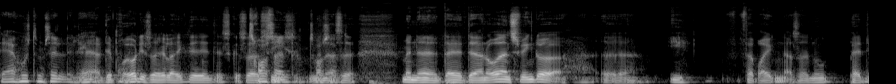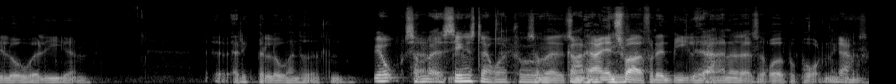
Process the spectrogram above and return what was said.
det er hos dem selv. Det ja, det prøver de så heller ikke, det, det skal så trods siges. Alt, men altså, men øh, der, der er noget af en svingdør øh, i fabrikken. Altså nu Paddy Lowe er lige... Øh, er det ikke Paddy Lowe, han hedder? Den, jo, som ja, senest er røget på... Som, er, som har ansvaret for den bil her. Ja. Han er altså røget på porten. Ikke? Ja. Altså.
